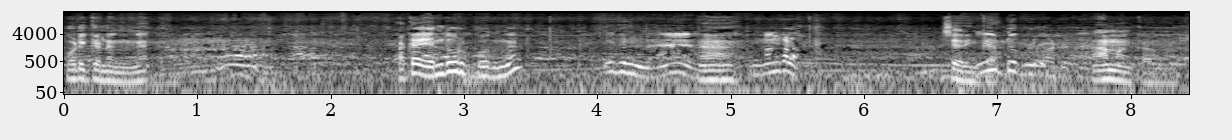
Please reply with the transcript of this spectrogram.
பொடிக்கணுங்க. அக்கா எந்த ஊருக்கு போகுதுங்க? இதுங்களா மங்களம். சரிங்க யூடியூப்ல ஆமாங்கக்கா ஆமாங்க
